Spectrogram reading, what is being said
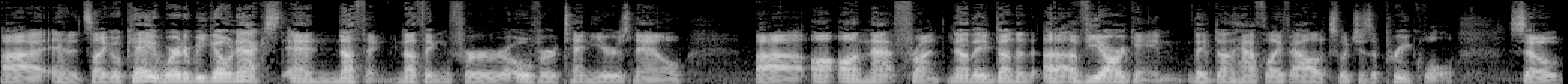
uh, and it's like, okay, where do we go next? And nothing, nothing for over ten years now. Uh, on, that front, now they've done an, a VR game. They've done Half Life Alyx, which is a prequel. So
